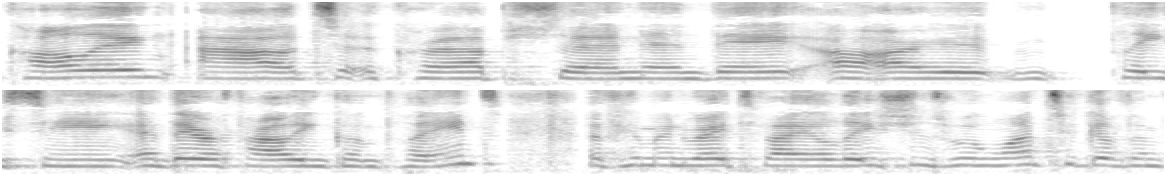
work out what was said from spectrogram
calling out corruption and they are placing and they are filing complaints of human rights violations. We want to give them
